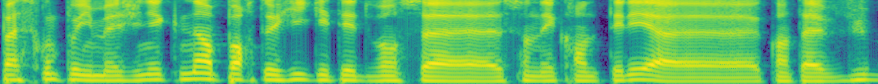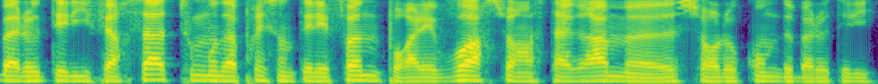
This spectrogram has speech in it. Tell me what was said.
parce qu'on peut imaginer que n'importe qui qui était devant son écran de télé, quand a vu Balotelli faire ça, tout le monde a pris son téléphone pour aller voir sur Instagram sur le compte de Balotelli.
